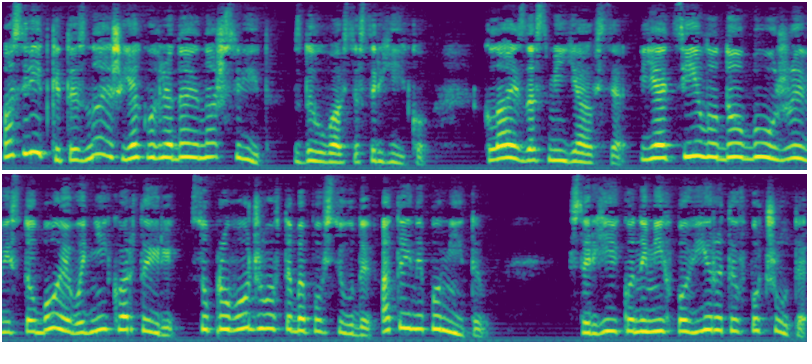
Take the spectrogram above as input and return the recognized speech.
А звідки ти знаєш, як виглядає наш світ? здивувався Сергійко. Клай засміявся. Я цілу добу жив із тобою в одній квартирі, супроводжував тебе повсюди, а ти й не помітив. Сергійко не міг повірити в почуте.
